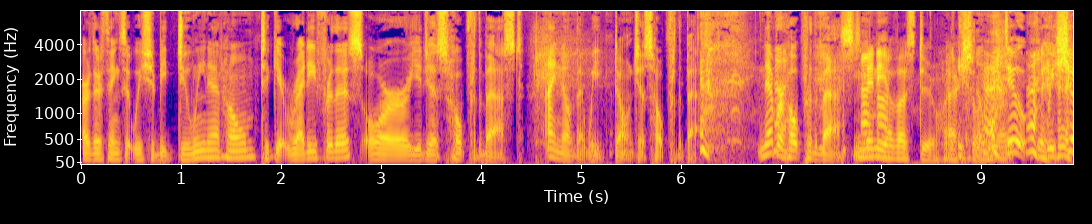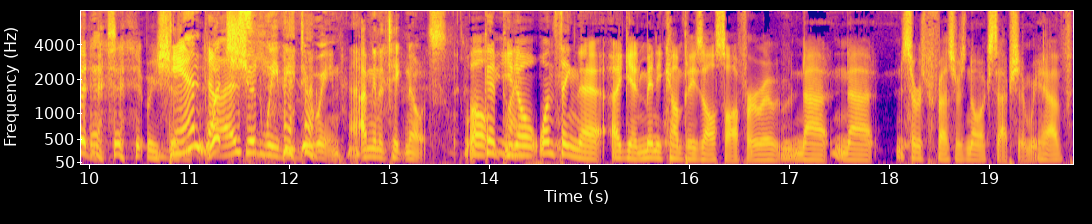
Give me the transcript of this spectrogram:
Are there things that we should be doing at home to get ready for this, or you just hope for the best? I know that we don't just hope for the best. Never hope for the best. Many of us do, actually. We do. We shouldn't. we should. Dan What does. should we be doing? I'm going to take notes. Well, Good you know, one thing that again many companies also offer, uh, not not service professors, no exception. We have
